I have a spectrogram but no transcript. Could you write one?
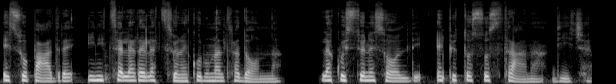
e suo padre inizia la relazione con un'altra donna. La questione soldi è piuttosto strana, dice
